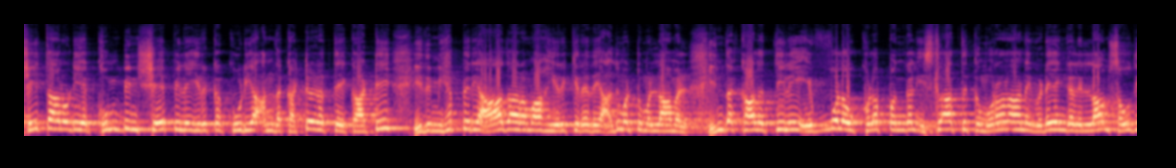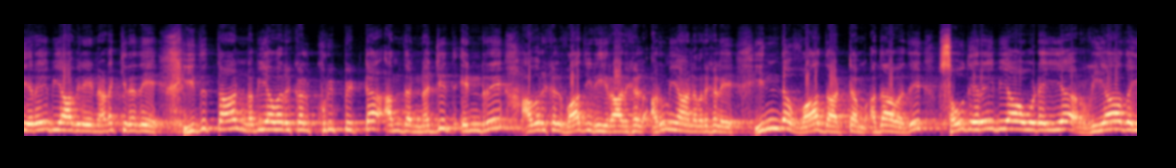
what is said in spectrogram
ஷைத்தானுடைய கொம்பின் ஷேப்பிலே இருக்கக்கூடிய அந்த கட்டிடத்தை காட்டி இது மிகப்பெரிய ஆதாரமாக இருக்கிறதே. அது மட்டுமல்லாமல் இந்த காலத்திலே எவ்வளவு குழப்பங்கள் இஸ்லாத்துக்கு முரணான விடயங்கள் எல்லாம் சவுதி அரேபியாவிலே நடக்கிறதே. இதுதான் நபி அவர்கள் குறிப்பிட்ட அந்த நஜித் என்று அவர்கள் வாதிடுகிறார்கள். அருமையானவர்களே இந்த வாதாட்டம் அதாவது சவுதி அரேபியாவுடைய ரியாதை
